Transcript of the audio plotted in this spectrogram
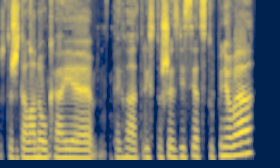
pretože tá lanovka je takzvaná 360 stupňová,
